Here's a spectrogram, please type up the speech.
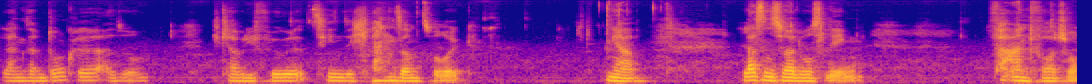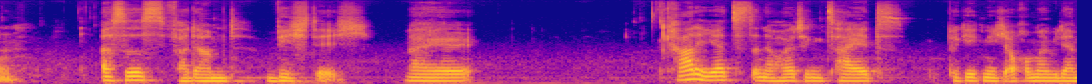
langsam dunkel. Also ich glaube, die Vögel ziehen sich langsam zurück. Ja, lass uns mal loslegen. Verantwortung. Es ist verdammt wichtig, weil gerade jetzt in der heutigen Zeit begegne ich auch immer wieder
